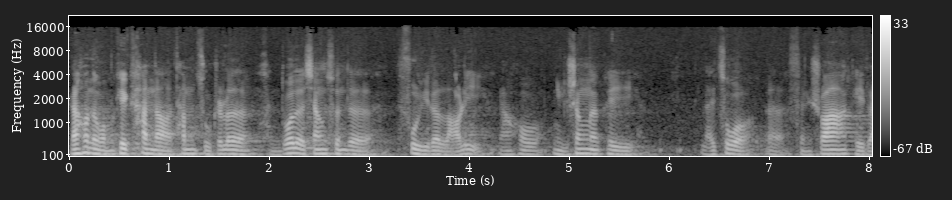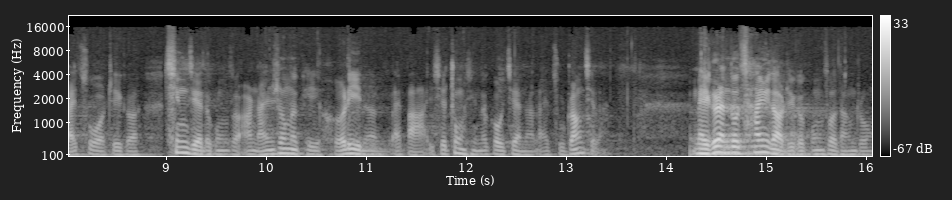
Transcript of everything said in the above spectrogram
然后呢，我们可以看到，他们组织了很多的乡村的富裕的劳力。然后，女生呢可以来做呃粉刷，可以来做这个清洁的工作，而男生呢可以合力呢来把一些重型的构件呢来组装起来。每个人都参与到这个工作当中，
